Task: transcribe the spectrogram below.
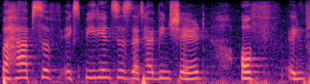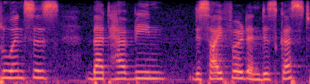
perhaps of experiences that have been shared, of influences that have been deciphered and discussed,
